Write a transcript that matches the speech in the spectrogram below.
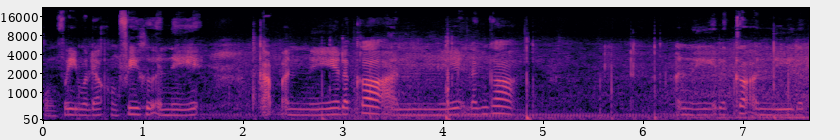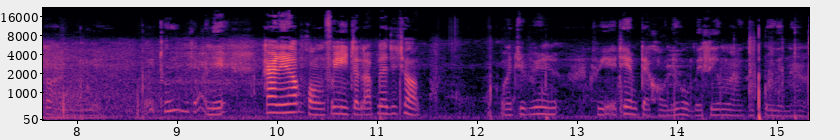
ของฟรีมาแล้วของฟรีคืออันนี้ กับอันนี้แล้วก็อันนี้แล้วก็ อันนี้แล้วก็อันนี้แล้วก็อันนี้ไอ้ยทุยไม่ใช่อันนี้แค่นี้ครับของฟรีจะรับได้ที่ช็อปวันที่ฟรีฟรีไอเทมแต่ของที่ผมไปซื้อมาคือปืนนะฮะ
